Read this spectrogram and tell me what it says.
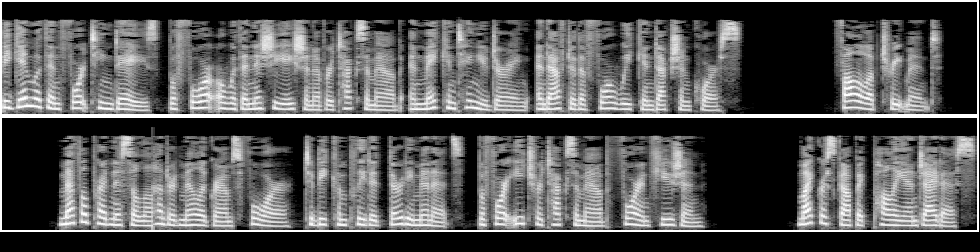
Begin within 14 days before or with initiation of rituximab and may continue during and after the 4-week induction course. Follow-up treatment. Methylprednisolone 100 mg 4 to be completed 30 minutes before each rituximab 4 infusion. Microscopic polyangiitis.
